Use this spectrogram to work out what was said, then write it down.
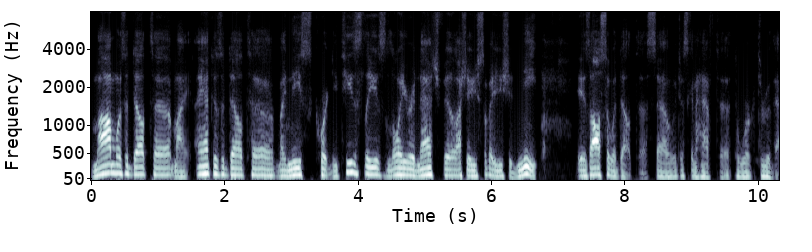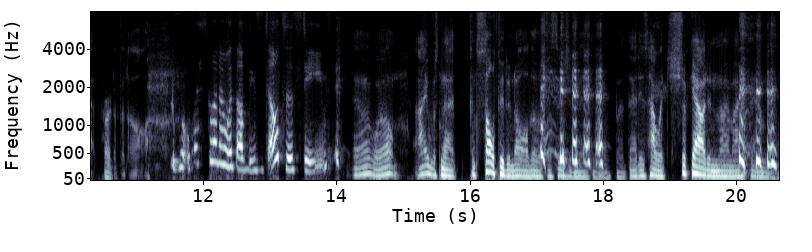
mom was a Delta, my aunt is a Delta, my niece Courtney Teasley is a lawyer in Nashville. Actually, somebody you should meet is also a Delta. So we're just going to have to to work through that part of it all. What's going on with all these Deltas, Steve? Yeah, well, I was not consulted in all those decision making, but that is how it shook out in my, my family.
